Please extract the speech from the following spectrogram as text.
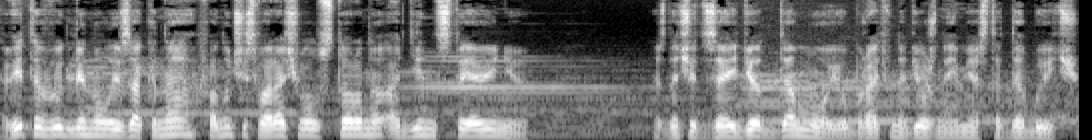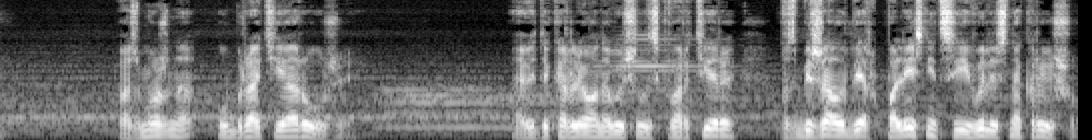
Вита выглянул из окна, Фанучи сворачивал в сторону 11-й авеню. Значит, зайдет домой убрать в надежное место добычу. Возможно, убрать и оружие. Авито Корлеоне вышел из квартиры, взбежал вверх по лестнице и вылез на крышу.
